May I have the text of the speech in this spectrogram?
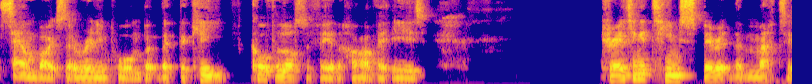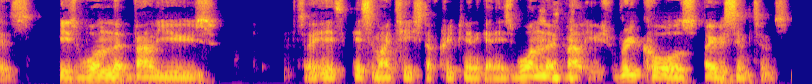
sound bites that are really important. But the, the key core philosophy at the heart of it is creating a team spirit that matters is one that values so here's here's some IT stuff creeping in again is one that values root cause over symptoms.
